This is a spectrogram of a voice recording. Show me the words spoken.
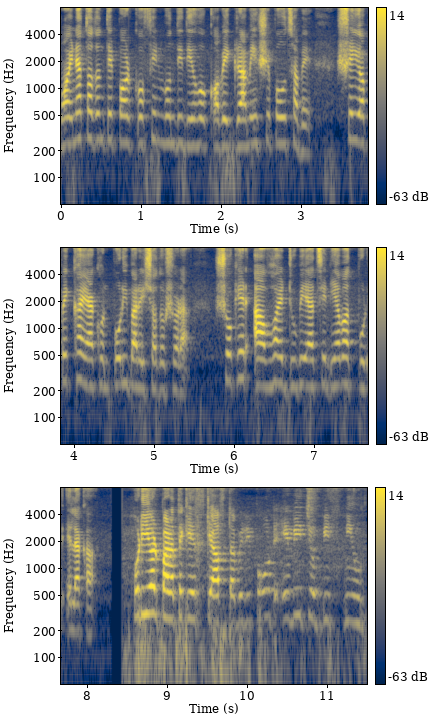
ময়না তদন্তের পর কফিনবন্দি দেহ কবে গ্রামে এসে পৌঁছাবে, সেই অপেক্ষায় এখন পরিবারের সদস্যরা। শোকের আবহাওয়ায় ডুবে আছে নিয়ামতপুর এলাকা। হরিহরপাড়া থেকে এসকে আফতাবের রিপোর্ট এবি চব্বিশ নিউজ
